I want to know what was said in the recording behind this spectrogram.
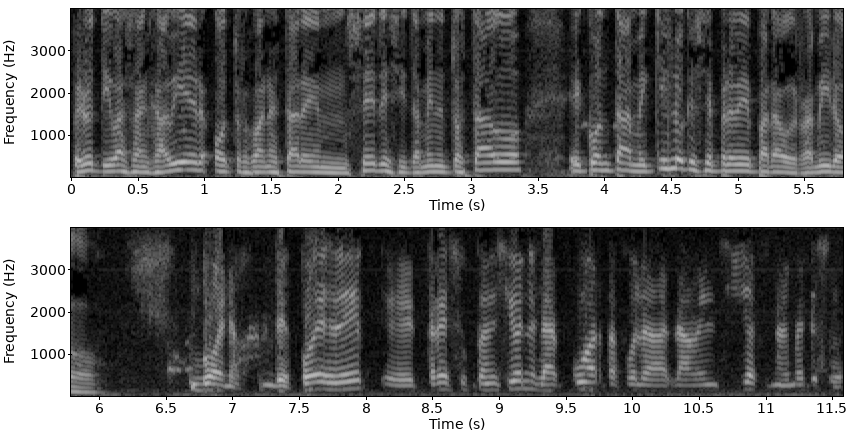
Pero te va a San Javier, otros van a estar en Ceres y también en Tostado. Eh, contame, ¿qué es lo que se prevé para hoy, Ramiro? Bueno, después de eh, tres suspensiones, la cuarta fue la, vencida, finalmente se,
